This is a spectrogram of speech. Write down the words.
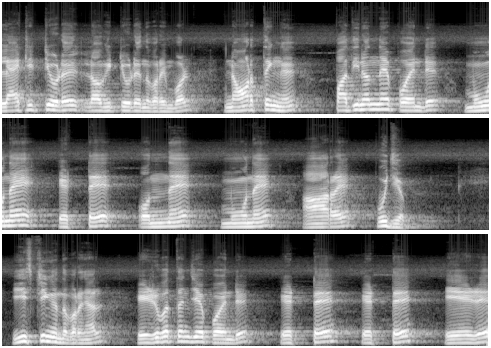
ലാറ്റിറ്റ്യൂഡ് ലോങ്ങിറ്റ്യൂഡ് എന്ന് പറയുമ്പോൾ നോർത്തിങ് പതിനൊന്ന് പോയിന്റ് മൂന്ന് എട്ട് ഒന്ന് മൂന്ന് ആറ് പൂജ്യം. ഈസ്റ്റിംഗ് എന്ന് പറഞ്ഞാൽ എഴുപത്തഞ്ച് പോയിന്റ് എട്ട് എട്ട് ഏഴ്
